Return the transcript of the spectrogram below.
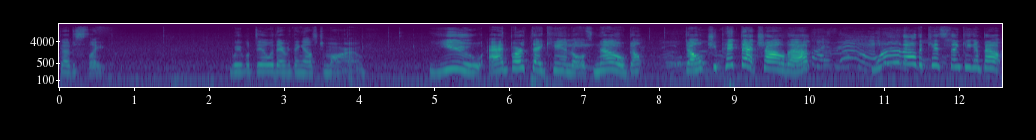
Go to sleep. We will deal with everything else tomorrow. You add birthday candles. No, don't don't you pick that child up. Why are all the kids thinking about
